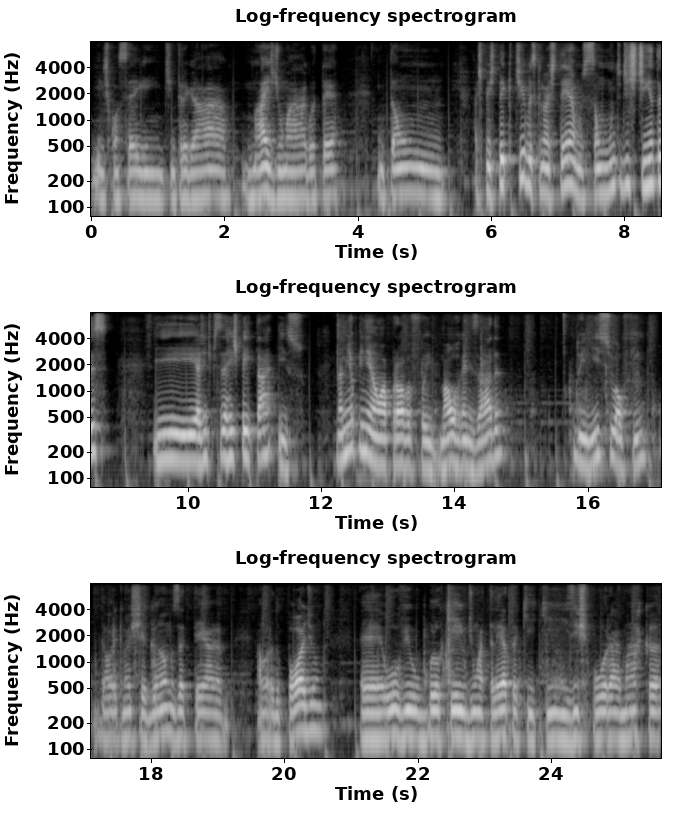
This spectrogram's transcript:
e eles conseguem te entregar mais de uma água até. Então, as perspectivas que nós temos são muito distintas e a gente precisa respeitar isso. Na minha opinião, a prova foi mal organizada, do início ao fim, da hora que nós chegamos até a, a hora do pódio. É, houve o bloqueio de um atleta que quis expor a marca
